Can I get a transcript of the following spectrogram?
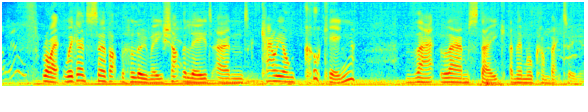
I will. Right, we're going to serve up the halloumi, shut the lid, and carry on cooking that lamb steak, and then we'll come back to you.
